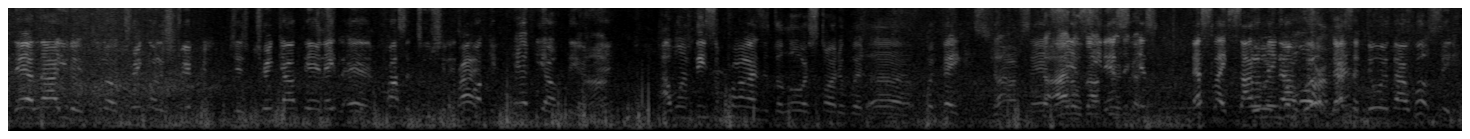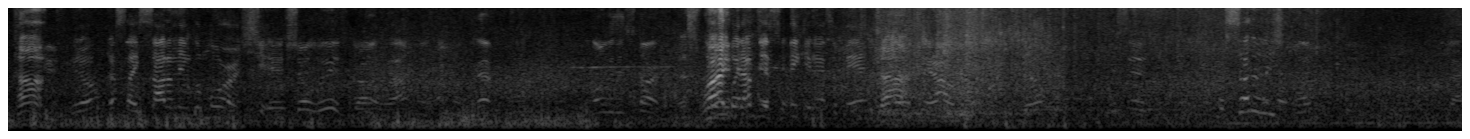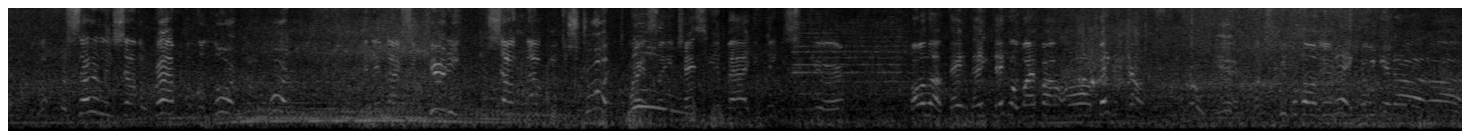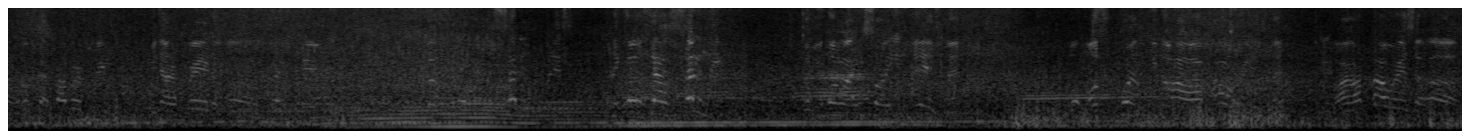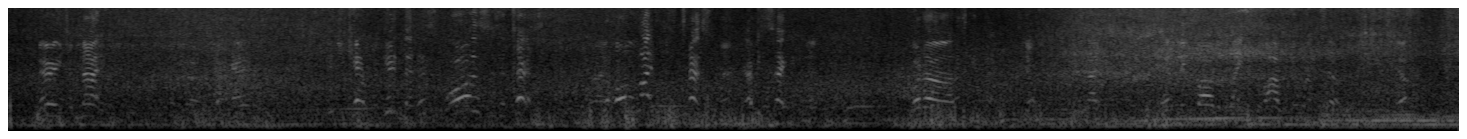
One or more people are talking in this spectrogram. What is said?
They allow you to, you know, drink on the strip and just drink out there and they uh, prostitution is Right. fucking heavy out there, Uh-huh. man. I wouldn't be surprised if the Lord started with uh with Vegas. You know what I'm saying? The idols See, out there, that's, it's- that's like Sodom and Gomorrah, wilt. That's a do as thou wilt city. Huh. You know, that's like Sodom and Gomorrah and shit. Yeah, it sure is, bro. I'm, I'm whatever. As long as it starts. That's right. But I'm just speaking as a man. You know Time. what I'm saying? I don't know. You know? It says, For suddenly, for suddenly shall the wrath of the Lord come forth, and in thy security shalt thou be destroyed. Right, so you're chasing your bag, you think you're secure. Hold up, they they they go wipe out all bank accounts. Oh yeah. What you people gonna do then? Can we get uh uh what's that Proverbs three? Be not afraid of uh. Look, when it's when it goes down suddenly, because we know how Esau Edom is, man. But most importantly, we know how our power is, man. Our, our power is uh very dramatic. Okay? And you can't forget that this all this is a test. The whole life is a test, man. Every second, man. But uh, let's get back. Yep. Like, Heavenly Father likes to outdo himself. Yep.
